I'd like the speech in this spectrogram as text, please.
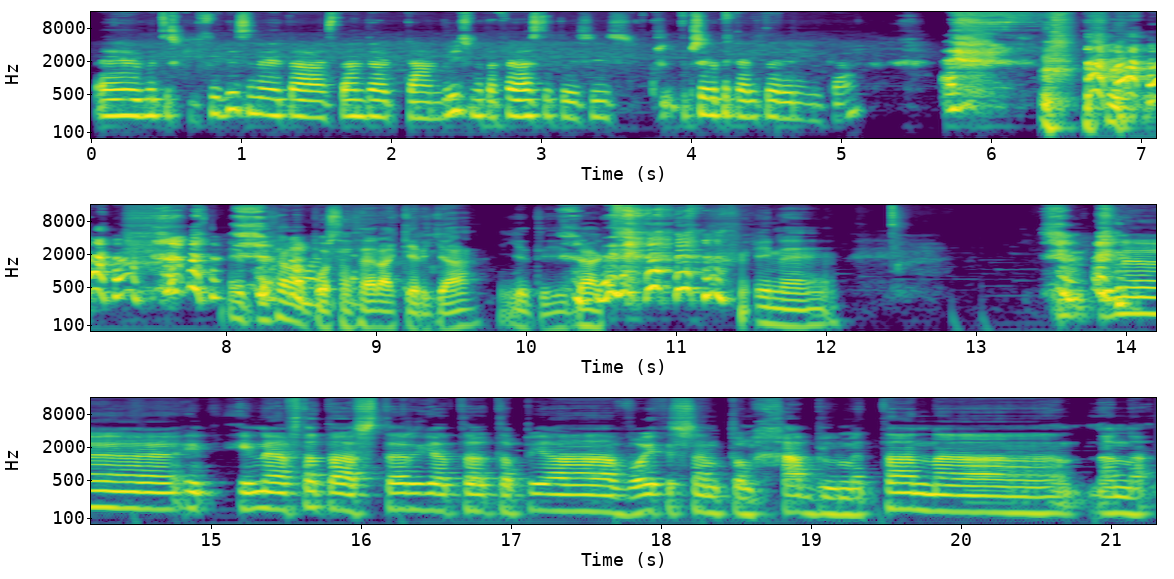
Ε, με τους κυφίδες είναι τα standard candles, μεταφράστε το εσείς που ξέρετε καλύτερα ελληνικά. ε, δεν θέλω να πω σταθερά κεριά, γιατί εντάξει, είναι... είναι, είναι αυτά τα αστέρια τα, τα οποία βοήθησαν τον Χάμπλ μετά να, να, να,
